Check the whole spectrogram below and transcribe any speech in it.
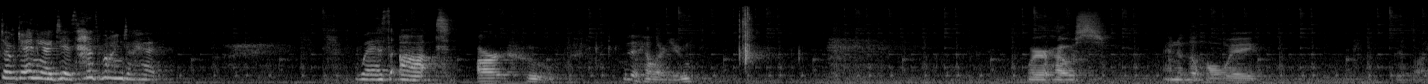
Don't get any ideas. Hands behind your head. Where's Art? Art who? Who the hell are you? Warehouse, end of the hallway. Good luck.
